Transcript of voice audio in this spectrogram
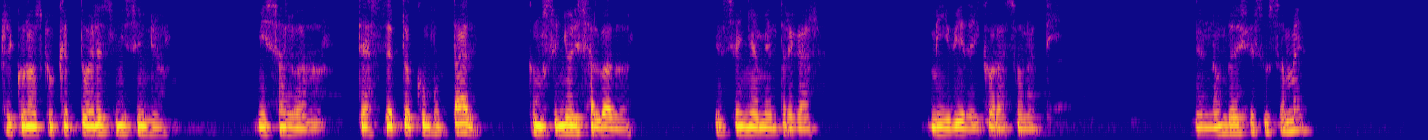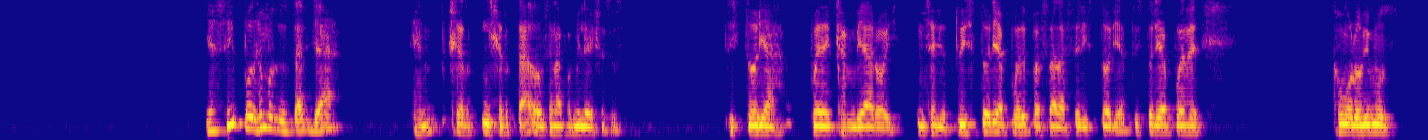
Reconozco que tú eres mi Señor, mi Salvador. Te acepto como tal, como Señor y Salvador. Enséñame a entregar mi vida y corazón a ti. En el nombre de Jesús, amén. Y así podemos estar ya injertados en la familia de Jesús. Tu historia puede cambiar hoy. En serio, tu historia puede pasar a ser historia. Tu historia puede, como lo vimos,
